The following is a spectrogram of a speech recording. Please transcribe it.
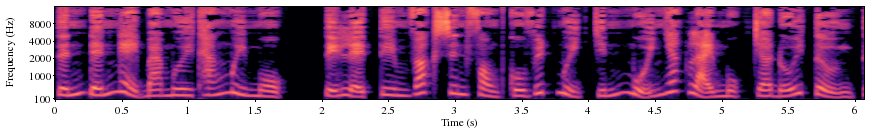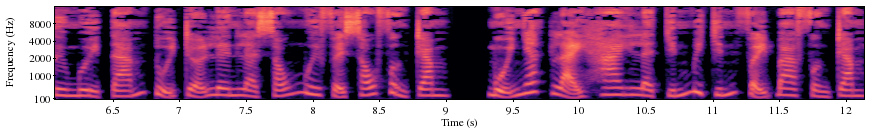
Tính đến ngày 30 tháng 11, tỷ lệ tiêm vaccine phòng COVID-19 mũi nhắc lại một cho đối tượng từ 18 tuổi trở lên là 60,6%, mũi nhắc lại 2 là 99,3%.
